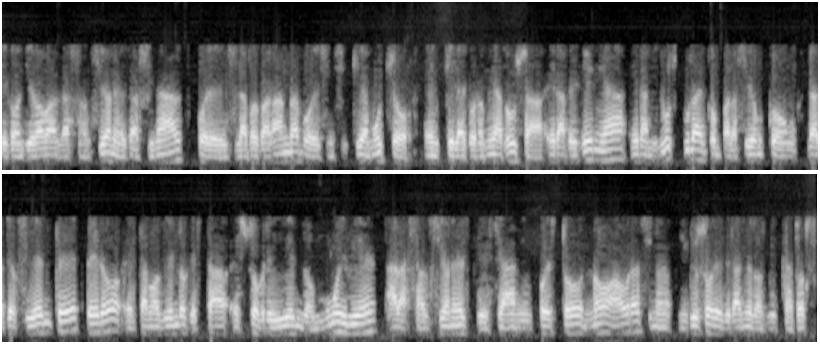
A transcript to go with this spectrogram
que conllevaban las sanciones. Al final, pues la propaganda pues insistía mucho en que la economía rusa era pequeña, era minúscula en comparación con la de Occidente, pero estamos viendo que está sobreviviendo muy bien a las sanciones que se han impuesto no ahora, sino incluso desde el año 2014.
